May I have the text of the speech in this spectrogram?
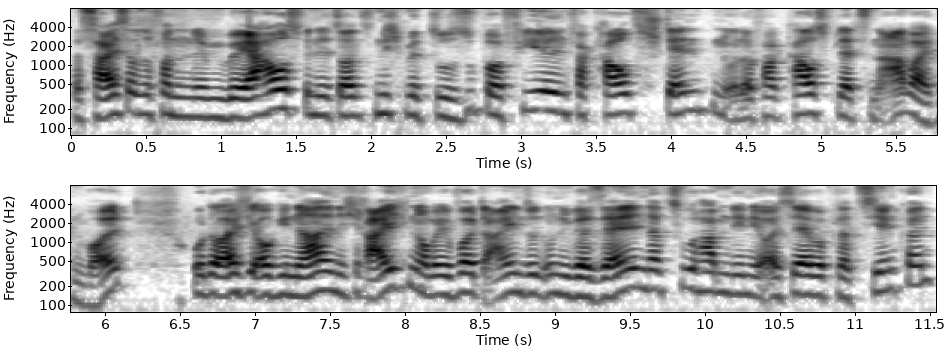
Das heißt also von dem Warehouse, wenn ihr sonst nicht mit so super vielen Verkaufsständen oder Verkaufsplätzen arbeiten wollt oder euch die Originalen nicht reichen, aber ihr wollt einen so einen universellen dazu haben, den ihr euch selber platzieren könnt,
